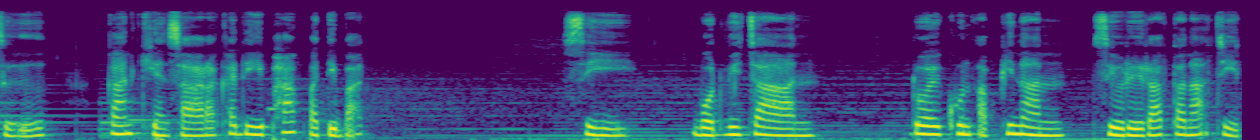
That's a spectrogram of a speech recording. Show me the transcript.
สือ การเขียนสารคดีภาคปฏิบัติ 4. บทวิจารณ์ โดยคุณอภินันสิริรัตนจิต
